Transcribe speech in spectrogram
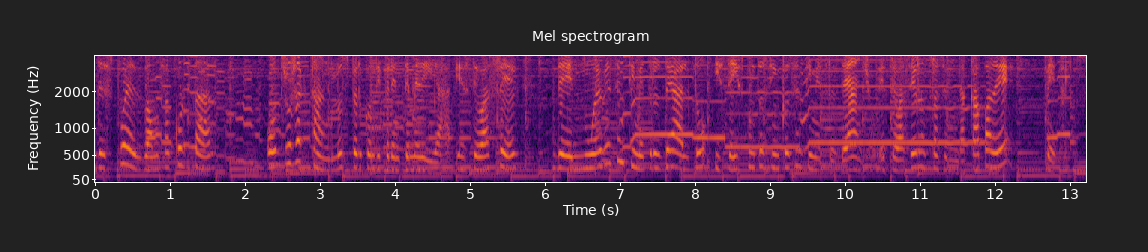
Después vamos a cortar otros rectángulos pero con diferente medida. Este va a ser de 9 centímetros de alto y 6.5 centímetros de ancho. Este va a ser nuestra segunda capa de pétalos.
